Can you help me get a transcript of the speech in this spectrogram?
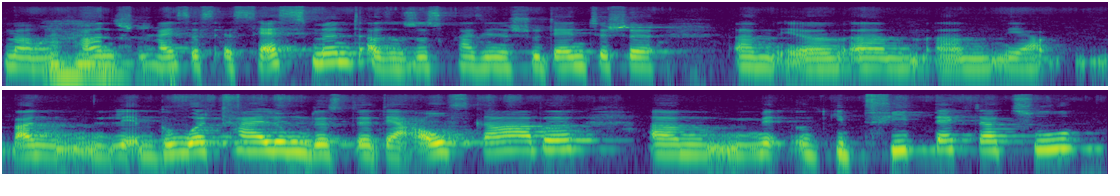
Im Amerikanischen mhm. heißt es Assessment, also es ist quasi eine studentische ähm, ähm, ähm, ja, Beurteilung des, der Aufgabe ähm, mit, und gibt Feedback dazu.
